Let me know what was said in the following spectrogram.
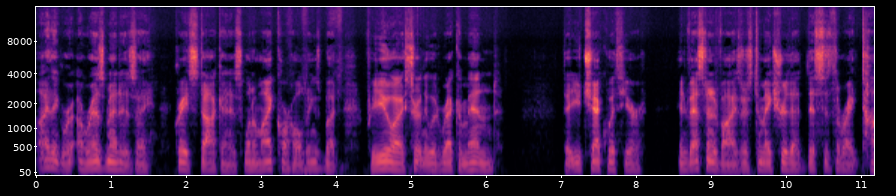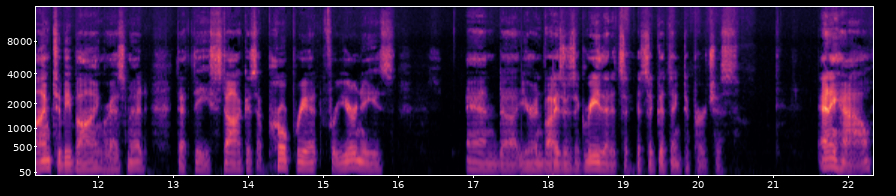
I think a ResMed is a great stock and it's one of my core holdings, but for you, I certainly would recommend that you check with your investment advisors to make sure that this is the right time to be buying ResMed, that the stock is appropriate for your needs, and uh, your advisors agree that it's a, it's a good thing to purchase. Anyhow,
